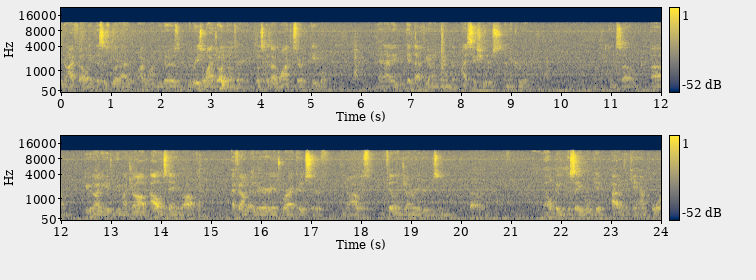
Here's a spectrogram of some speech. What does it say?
You know, I felt like this is what I, I wanted to do. It was the reason why I joined the military was because I wanted to serve the people. And I didn't get that feeling during the, my six years in the career. And so, um, even though I didn't get to do my job out in Standing Rock, I found other areas where I could serve. You know, I was filling generators and, uh, helping disabled get out of the camp or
